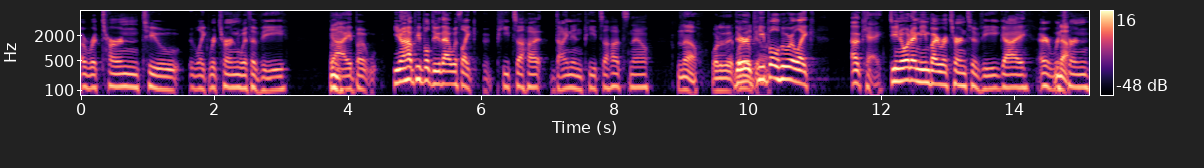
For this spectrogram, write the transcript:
a return to like return with a V guy, but you know how people do that with like Pizza Hut, dine in Pizza Huts now. no what are they There are are they doing? people who are like, okay, do you know what I mean by return to V guy or return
